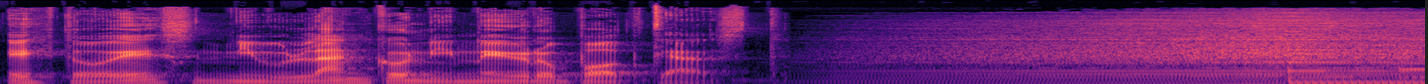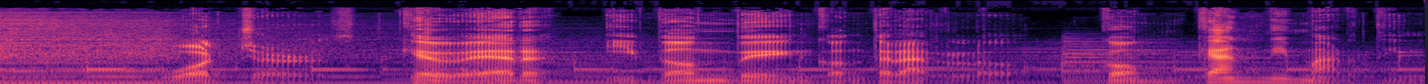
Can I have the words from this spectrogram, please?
Esto es Ni Blanco ni Negro Podcast. Watchers, qué ver y dónde encontrarlo, con Candy Martin.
